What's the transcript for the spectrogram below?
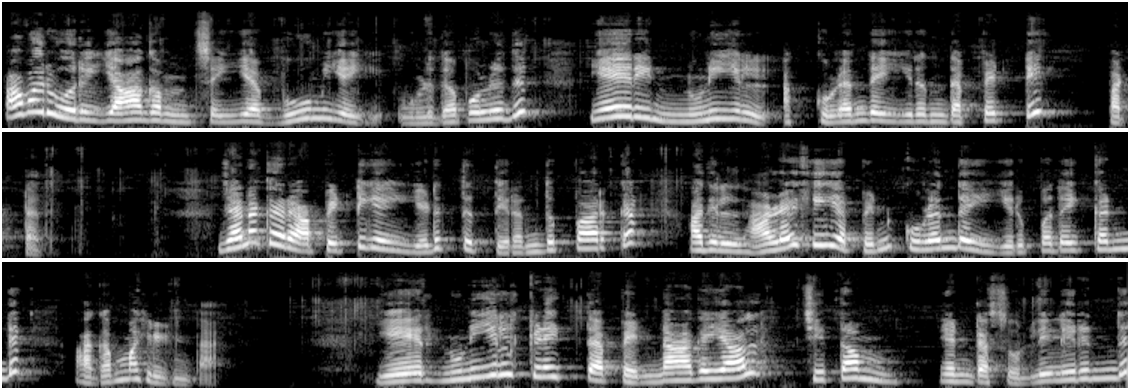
அவர் ஒரு யாகம் செய்ய பூமியை உழுத பொழுது ஏரின் நுனியில் அக்குழந்தை இருந்த பெட்டி பட்டது. ஜனகர் அப்பெட்டியை எடுத்து திறந்து பார்க்க அதில் அழகிய பெண் குழந்தை இருப்பதைக் கண்டு அகமகிழ்ந்தார் ஏர் நுனியில் கிடைத்த பெண்ணாகையால் சிதம் என்ற சொல்லிலிருந்து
